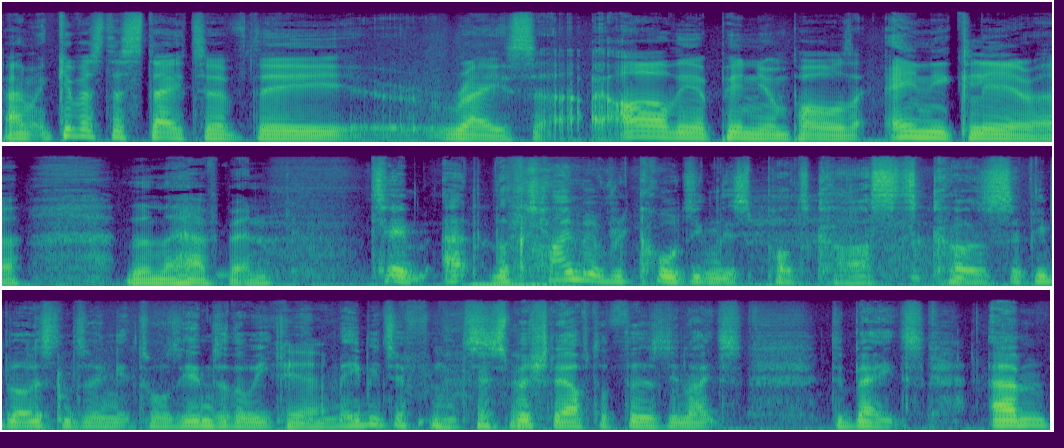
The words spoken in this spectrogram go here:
Um, give us the state of the race. Are the opinion polls any clearer than they have been? Tim, at the time of recording this podcast, because people are listening to it towards the end of the week, yeah. it may be different, especially after Thursday night's debates. Um,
